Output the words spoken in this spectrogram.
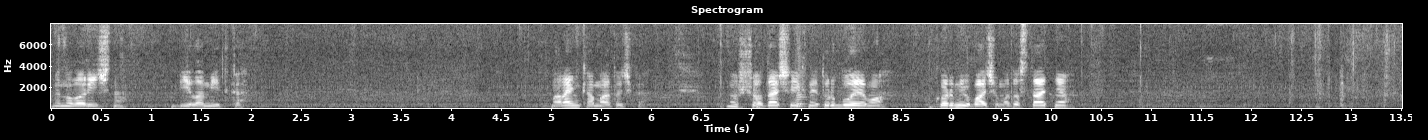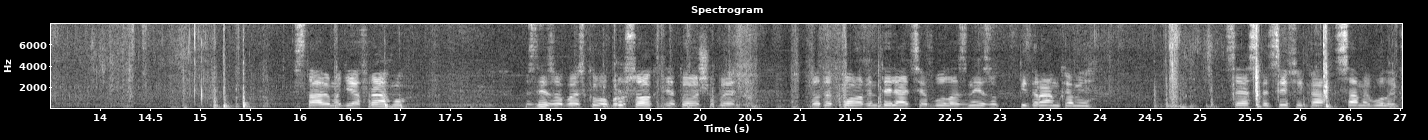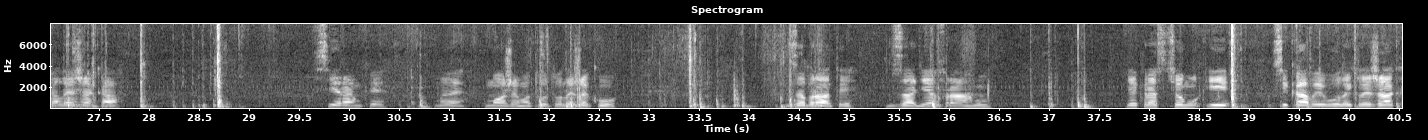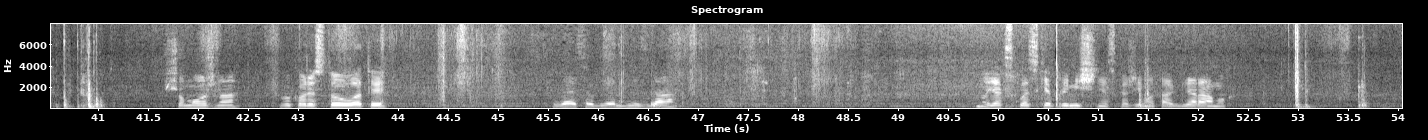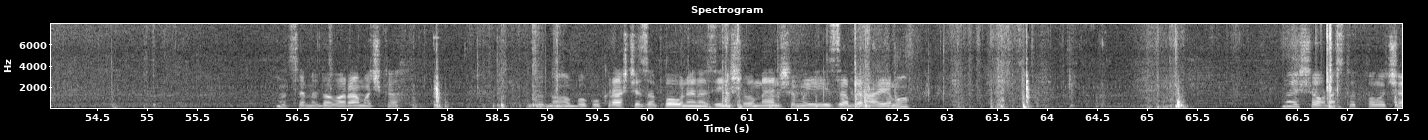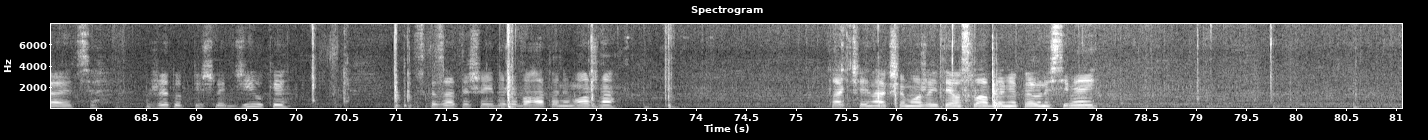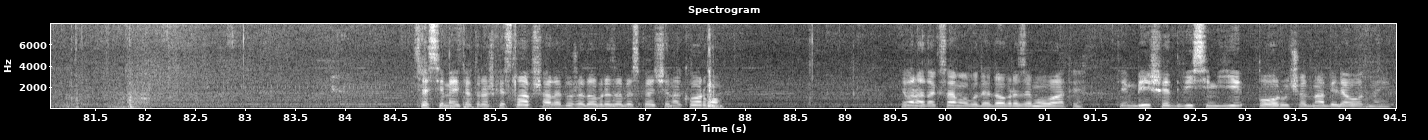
Минулорічна, біла мітка. Маленька маточка. Ну що, далі їх не турбуємо. Кормів бачимо достатньо. Ставимо діафрагму. Знизу обов'язково брусок для того, щоб додаткова вентиляція була знизу під рамками. Це специфіка саме вулика лежака. Всі рамки ми можемо тут у лежаку забрати за діафрагму. Якраз в цьому і цікавий вулик лежак, що можна використовувати весь об'єм гнізда. Ну, як складське приміщення, скажімо так, для рамок. Ну, це медова рамочка. З одного боку краще заповнена, з іншого менше. Ми її забираємо. Ну і що в нас тут виходить? Вже тут пішли бджілки. Сказати, що їх дуже багато не можна. Так чи інакше може йти ослаблення певних сімей. Ця сімейка трошки слабша, але дуже добре забезпечена кормом. І вона так само буде добре зимувати. Тим більше дві сім'ї поруч, одна біля одної.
